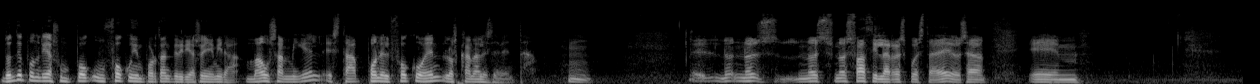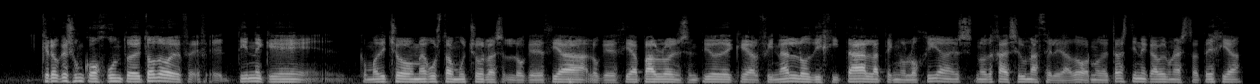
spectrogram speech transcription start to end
¿dónde pondrías un, un foco importante? Dirías, oye, mira, Mau San Miguel está, pone el foco en los canales de venta. Hmm. Eh, no, es, no, es, no, es, fácil la respuesta, ¿eh? O sea, em, creo que es un conjunto de todo. Tiene que, como he dicho, me ha gustado mucho lo que decía lo que decía Pablo en el sentido de que al final lo digital, la tecnología, es, no deja de ser un acelerador. No, detrás tiene que haber una estrategia,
